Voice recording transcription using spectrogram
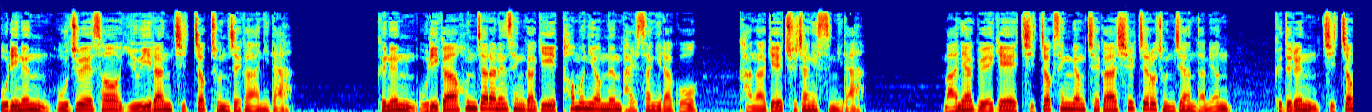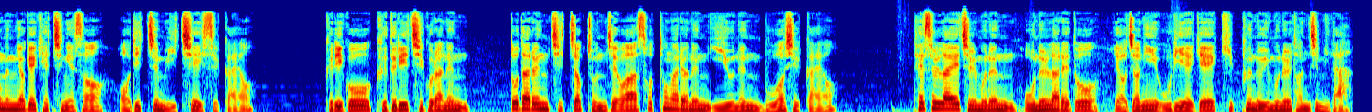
우리는 우주에서 유일한 지적 존재가 아니다. 그는 우리가 혼자라는 생각이 터무니없는 발상이라고 강하게 주장했습니다. 만약 외계 지적 생명체가 실제로 존재한다면 그들은 지적 능력의 계층에서 어디쯤 위치해 있을까요? 그리고 그들이 지구라는 또 다른 지적 존재와 소통하려는 이유는 무엇일까요? 테슬라의 질문은 오늘날에도 여전히 우리에게 깊은 의문을 던집니다.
